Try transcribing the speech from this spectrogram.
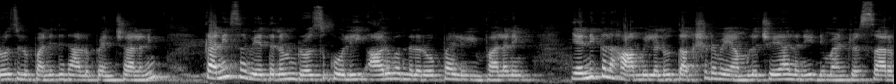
రోజులు పని దినాలు పెంచాలని కనీస వేతనం రోజుకూలి ఆరు వందల రూపాయలు ఇవ్వాలని ఎన్నికల హామీలను తక్షణమే అమలు చేయాలని డిమాండ్ చేశారు.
